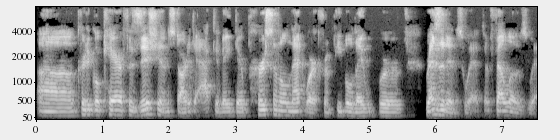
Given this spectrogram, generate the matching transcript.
uh, critical care physicians started to activate their personal network from people they were residents with or fellows with.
